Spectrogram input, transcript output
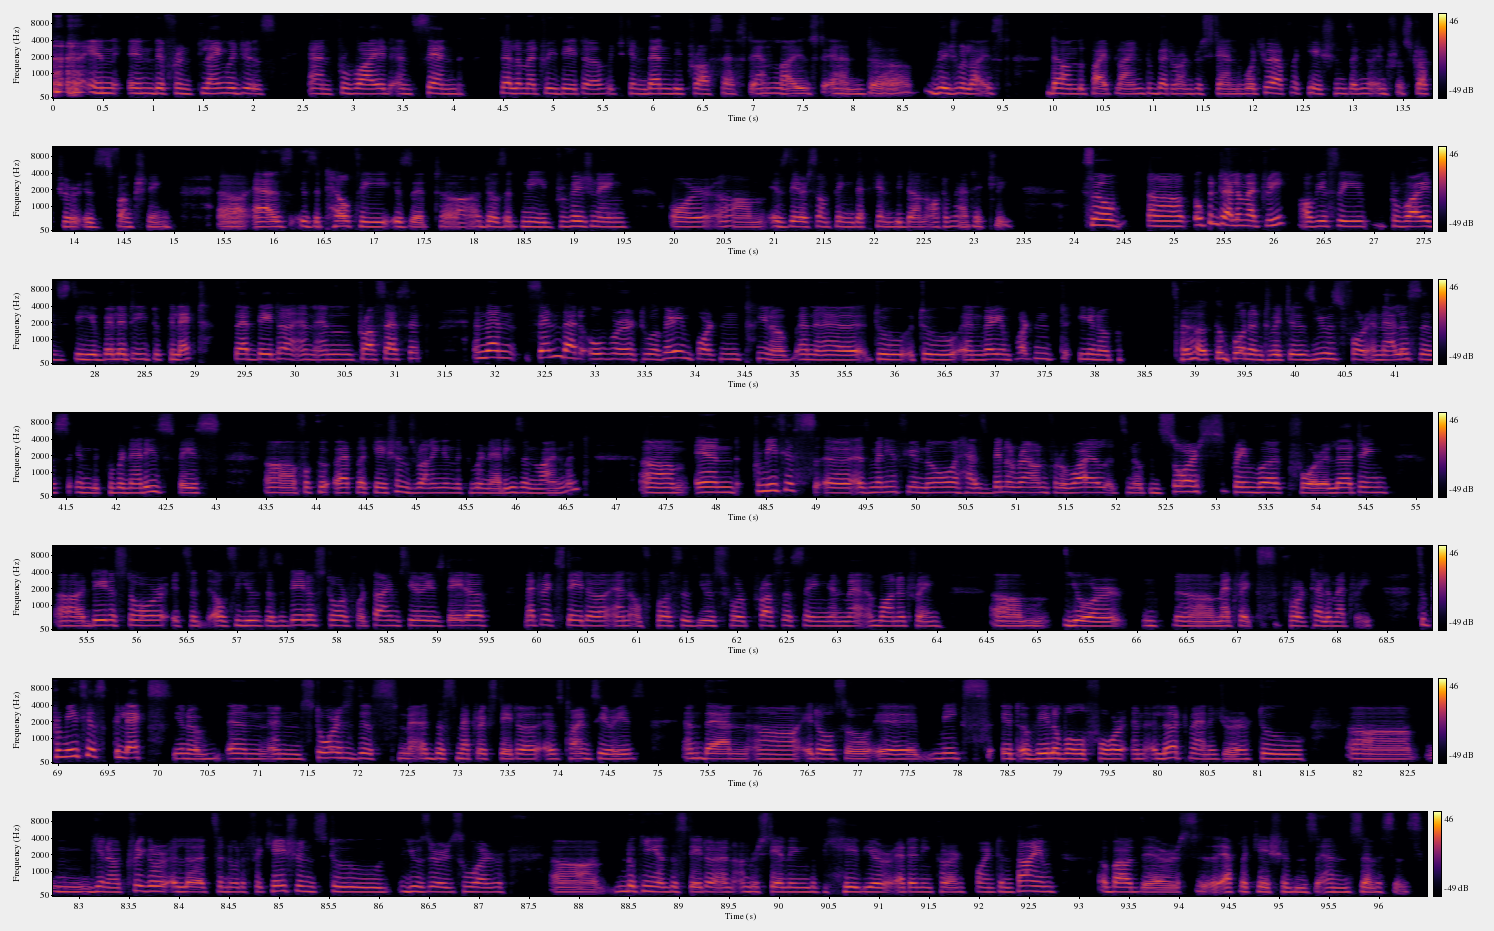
in, in different languages and provide and send telemetry data, which can then be processed, analyzed, and uh, visualized down the pipeline to better understand what your applications and your infrastructure is functioning uh, as. Is it healthy? Is it, uh, does it need provisioning? Or um, is there something that can be done automatically? So uh, open telemetry obviously provides the ability to collect that data and, and process it and then send that over to a very important, you know, and uh, to to and very important, you know, uh, component which is used for analysis in the Kubernetes space uh, for applications running in the Kubernetes environment. Um, and Prometheus, uh, as many of you know, has been around for a while. It's an open source framework for alerting uh, data store. It's a, also used as a data store for time series data metrics data, and of course is used for processing and monitoring um, your uh, metrics for telemetry. So Prometheus collects, you know, and, and stores this, this metrics data as time series. And then uh, it also uh, makes it available for an alert manager to, uh, you know, trigger alerts and notifications to users who are uh, looking at this data and understanding the behavior at any current point in time about their applications and services.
